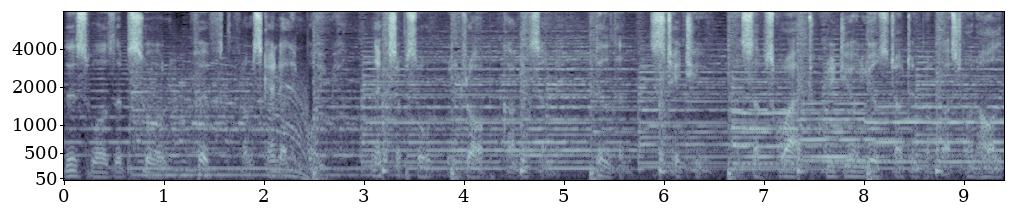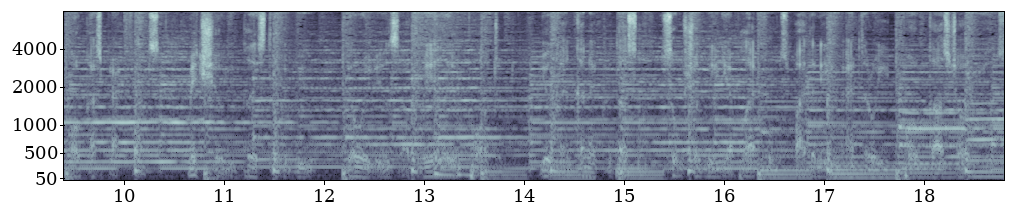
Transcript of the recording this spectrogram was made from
this was episode 5th from Scandal in Bohemia. Next episode will drop coming Sunday. Till then, stay tuned and subscribe to Radio News Starting Podcast on all podcast. Make sure you place the review. Your reviews are really important. You can connect with us on social media platforms by the name at the Read Podcast Audios.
